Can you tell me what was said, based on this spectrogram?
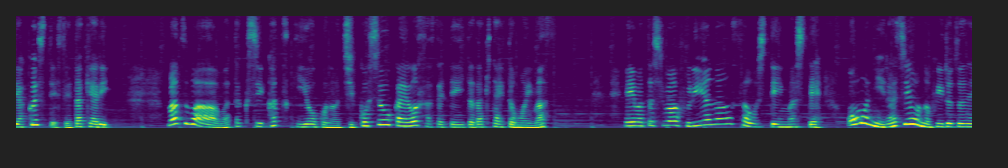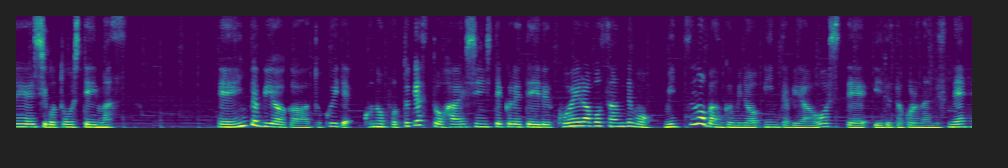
略してセタキャリ。まずは私、勝木陽子の自己紹介をさせていただきたいと思います。えー私はフリーアナウンサーをしていまして、主にラジオのフィールドで仕事をしています。えーインタビュアーが得意で、このポッドキャストを配信してくれている声ラボさんでも3つの番組のインタビュアーをしているところなんですね。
